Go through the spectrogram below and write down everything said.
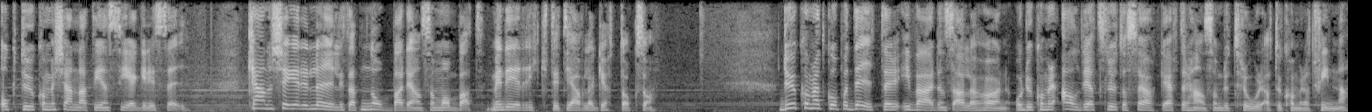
och du kommer känna att det är en seger i sig. Kanske är det löjligt att nobba den som mobbat, men det är riktigt jävla gött också. Du kommer att gå på dejter i världens alla hörn och du kommer aldrig att sluta söka efter han som du tror att du kommer att finna.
